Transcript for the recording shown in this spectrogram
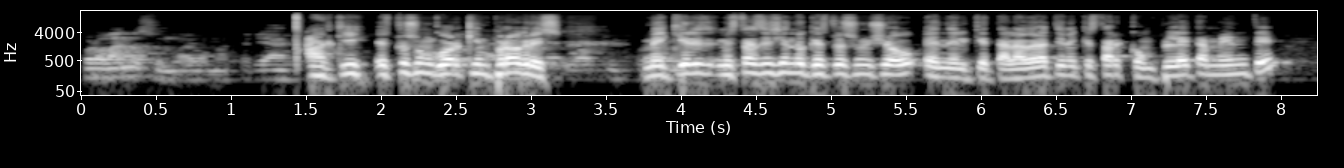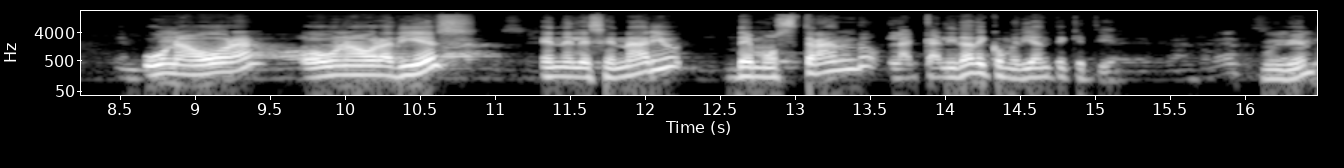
probando su nuevo material. Aquí, esto es un work in progress. ¿Me, quieres, me estás diciendo que esto es un show en el que Talavera tiene que estar completamente En una hora o una hora diez sí. en el escenario demostrando la calidad de comediante que tiene. Muy bien.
